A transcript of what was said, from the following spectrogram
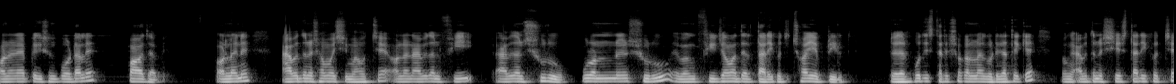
অনলাইন অ্যাপ্লিকেশন পোর্টালে পাওয়া যাবে। অনলাইনে আবেদনের সময়সীমা হচ্ছে অনলাইন আবেদন ফি আবেদন শুরু, পূরণের শুরু এবং ফি জমা দেওয়ার তারিখ হচ্ছে ছয় এপ্রিল দু হাজার পঁচিশ তারিখ সকাল নয় ঘটিকা থেকে এবং আবেদনের শেষ তারিখ হচ্ছে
